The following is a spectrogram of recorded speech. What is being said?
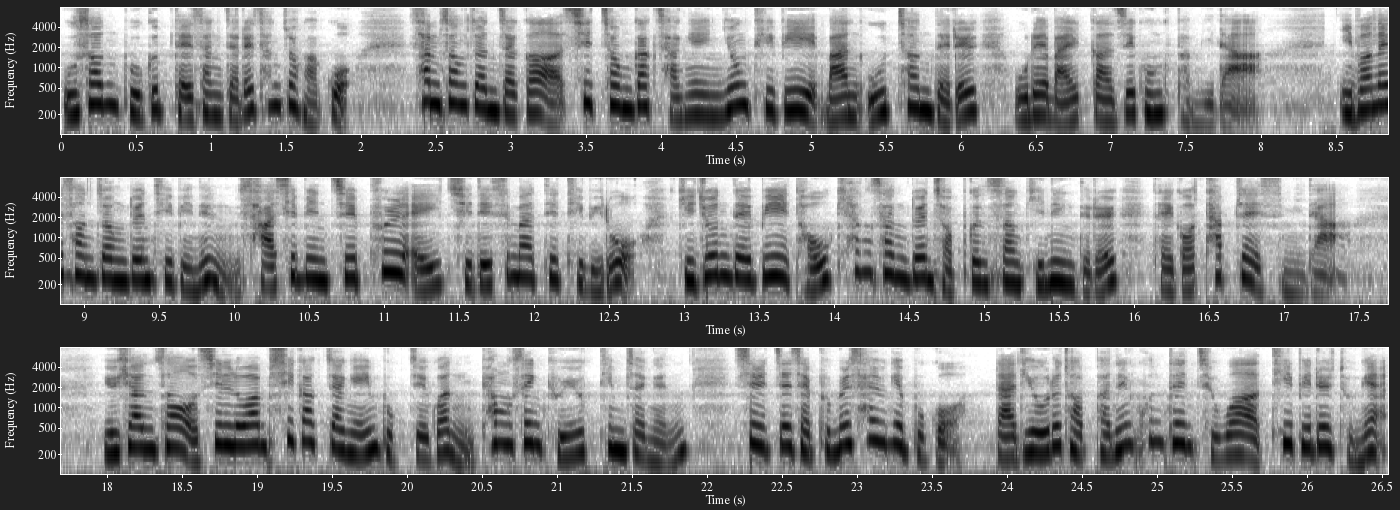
우선 보급 대상자를 선정하고 삼성전자가 시청각 장애인용 TV 15,000대를 올해 말까지 공급합니다. 이번에 선정된 TV는 40인치 Full HD smart TV로 기존 대비 더욱 향상된 접근성 기능들을 대거 탑재했습니다. 유현서 실로암 시각장애인 복지관 평생교육팀장은 실제 제품을 사용해보고 라디오로 접하는 콘텐츠와 TV를 통해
